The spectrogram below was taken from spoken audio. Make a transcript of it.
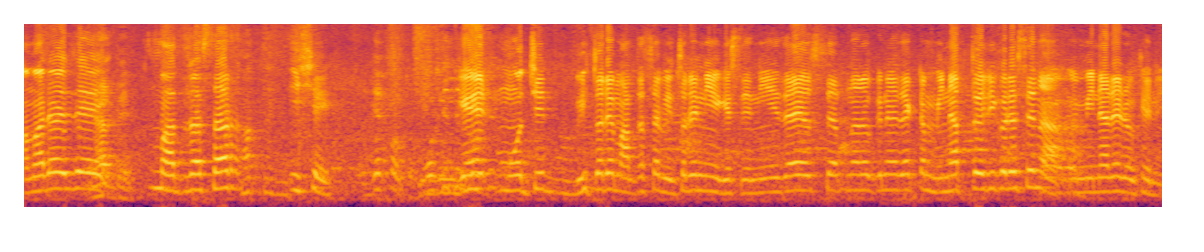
আমার ওই যে মাদ্রাসার ইসে। গেট মসজিদ ভিতরে মাদ্রাসা ভিতরে নিয়ে গেছে। নিয়ে যায় হচ্ছে আপনার ওখানে একটা মিনার তৈরি করেছে না ওই মিনারের ওখানে।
